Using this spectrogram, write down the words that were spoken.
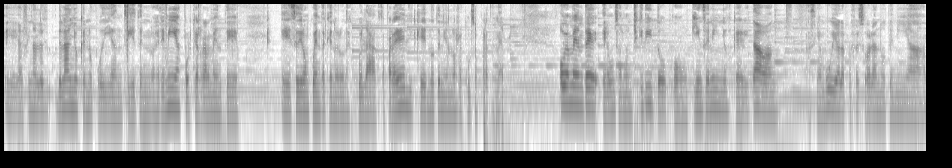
eh, al final del, año que no podían seguir teniendo a Jeremías porque realmente eh, se dieron cuenta que no era una escuela apta para él y que no tenían los recursos para tenerlo. Obviamente era un salón chiquitito con 15 niños que gritaban, hacían bulla, la profesora no tenía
